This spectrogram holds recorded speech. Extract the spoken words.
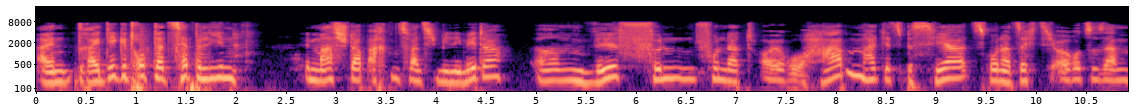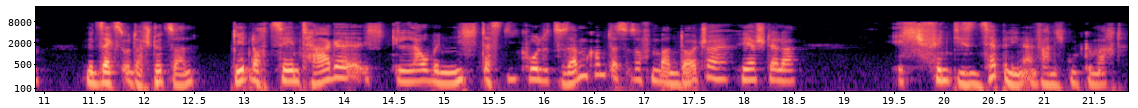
Ein 3D gedruckter Zeppelin im Maßstab 28 Millimeter ähm, will 500 Euro haben, hat jetzt bisher 260 Euro zusammen mit sechs Unterstützern. Geht noch zehn Tage. Ich glaube nicht, dass die Kohle zusammenkommt. Das ist offenbar ein deutscher Hersteller. Ich finde diesen Zeppelin einfach nicht gut gemacht.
